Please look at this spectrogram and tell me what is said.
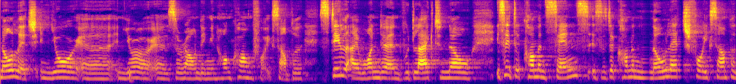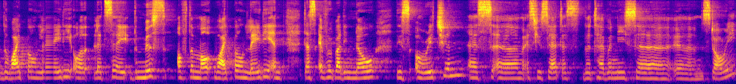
knowledge in your uh, in your uh, surrounding in Hong Kong, for example. Still, I wonder and would like to know: Is it a common sense? Is it a common knowledge? For example, the white bone lady, or let's say the myth of the white bone lady, and does everybody know this origin, as um, as you said, as the Taiwanese uh, um, story?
